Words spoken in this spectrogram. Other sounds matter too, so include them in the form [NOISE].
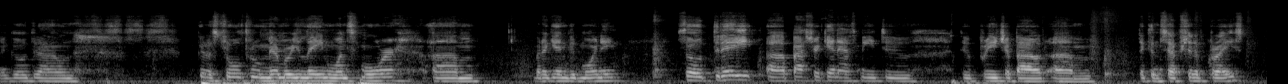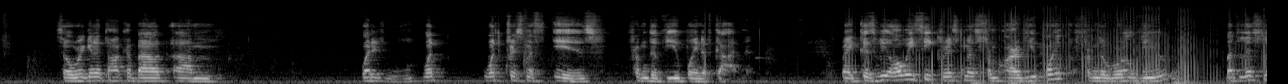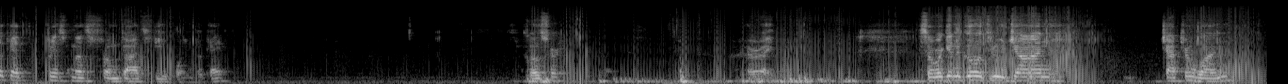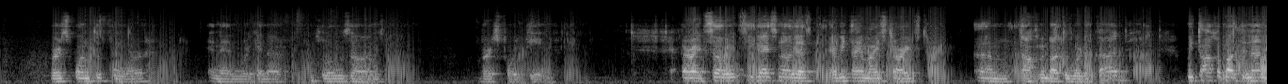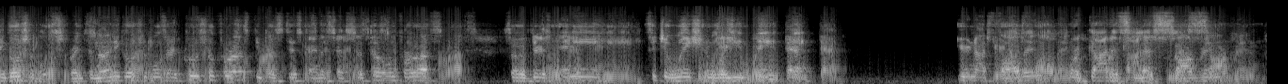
gonna go down. Gonna stroll through memory lane once more. Um, but again, good morning. So today, uh, Pastor Ken asked me to to preach about um, the conception of Christ. So we're gonna talk about um, what it what what Christmas is from the viewpoint of God, right? Because we always see Christmas from our viewpoint, from the world view, but let's look at Christmas from God's viewpoint, okay? Closer. All right. So we're going to go through John chapter 1, verse 1 to 4, and then we're going to close on verse 14. All right, so you guys know that every time I start um, talking about the Word of God, we talk about the non-negotiables, right? The non-negotiables are crucial for us because this kind of sets the tone for us. So if there's any situation where you think that you're not fallen or God is less sovereign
